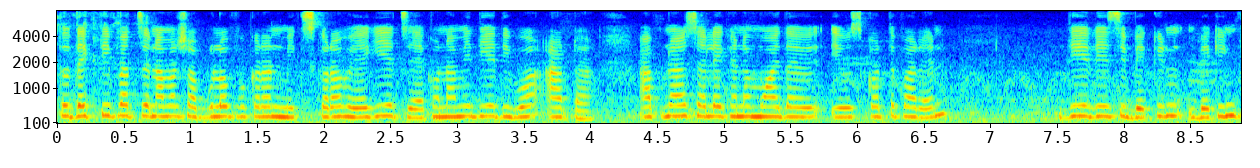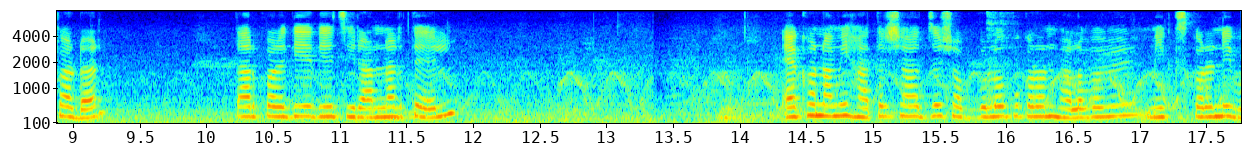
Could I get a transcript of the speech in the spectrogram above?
তো দেখতেই পাচ্ছেন আমার সবগুলো উপকরণ মিক্স করা হয়ে গিয়েছে, এখন আমি দিয়ে দিব আটা। আপনারা চাইলে এখানে ময়দা ইউজ করতে পারেন। দিয়ে দিয়েছি বেকিং বেকিং পাউডার তারপরে দিয়ে দিয়েছি রান্নার তেল। এখন আমি হাতের সাহায্যে সবগুলো উপকরণ ভালোভাবে মিক্স করে নিব।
